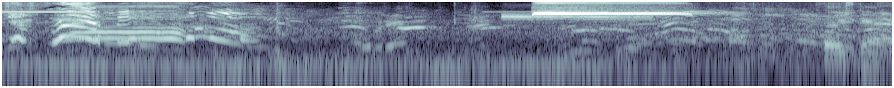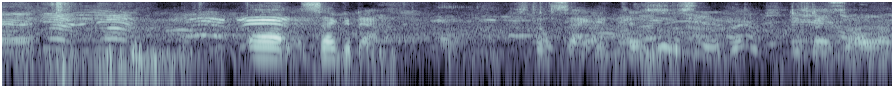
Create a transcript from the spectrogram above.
He really just grabbed me. Come on. First down, right? Uh, second down. Still second. Defense over.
